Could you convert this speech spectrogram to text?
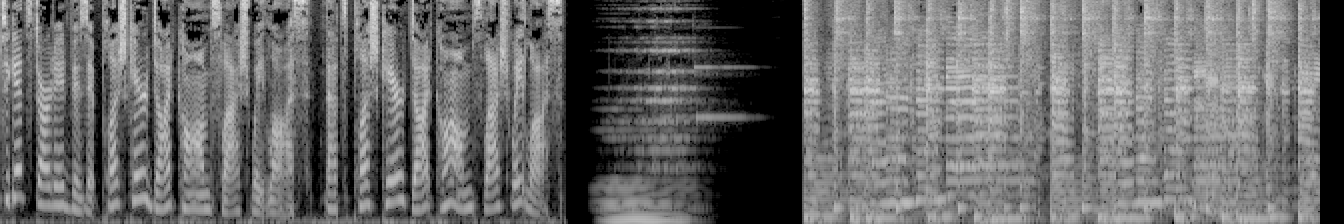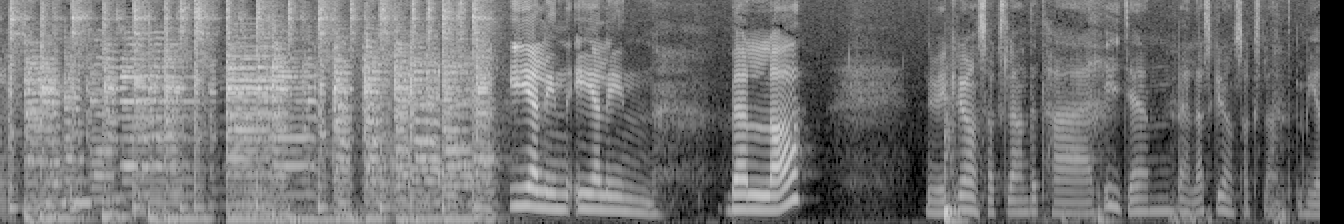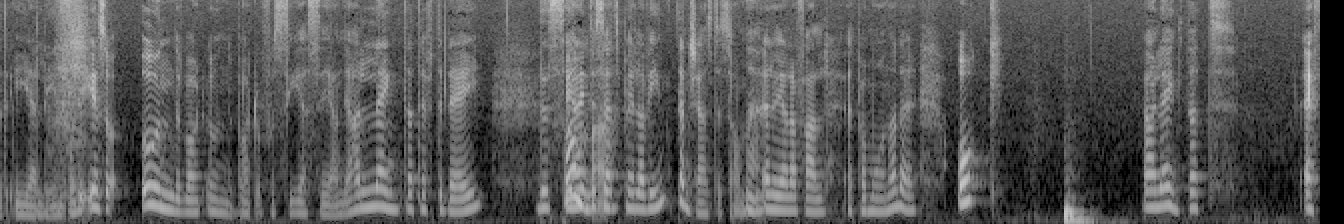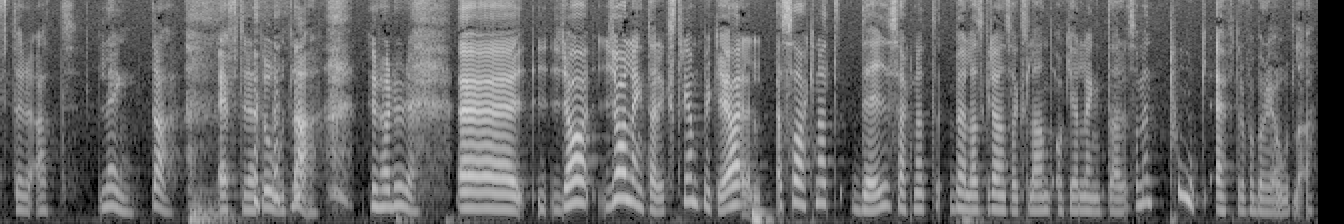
To get started, visit plushcare.com slash weight loss. That's plushcare.com slash weight loss. Elin, Elin. Bella. Nu är grönsakslandet här igen. Bellas grönsaksland med Elin. Och det är så underbart, underbart att få ses igen. Jag har längtat efter dig. Vi Detsamma. har inte setts på hela vintern känns det som. Nej. Eller i alla fall ett par månader. Och jag har längtat efter att längta efter att odla. Hur har du det? Eh, jag, jag längtar extremt mycket. Jag har saknat dig, saknat Bellas grönsaksland och jag längtar som en tok efter att få börja odla.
